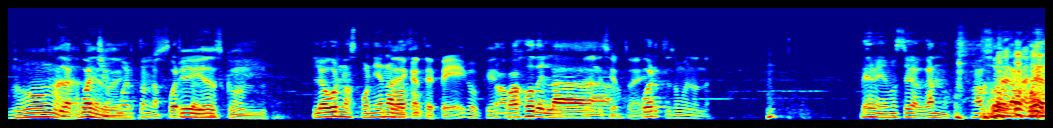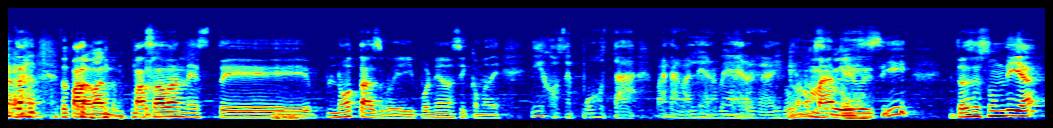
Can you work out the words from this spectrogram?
No, mames. Tlacuache güey. muerto en la puerta, güey. ibas con. Luego nos ponían de abajo, Catepec o qué? abajo de No, la no es cierto, ¿eh? puerta. Es un buen onda. Pero ya me estoy ahogando. Abajo de la puerta pa- pasaban este notas, güey, y ponían así como de hijos de puta, van a valer verga. Y No sé mames. güey, sí. Entonces un día,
